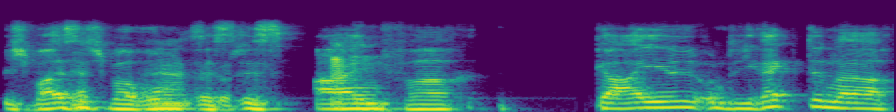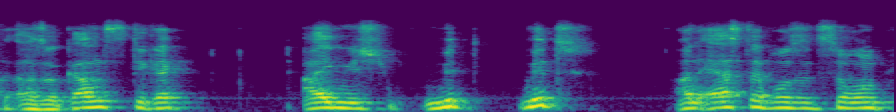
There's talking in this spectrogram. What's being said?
ich weiß nicht warum, ja, ist es gut. ist einfach geil und direkt danach, also ganz direkt eigentlich mit, mit an erster Position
